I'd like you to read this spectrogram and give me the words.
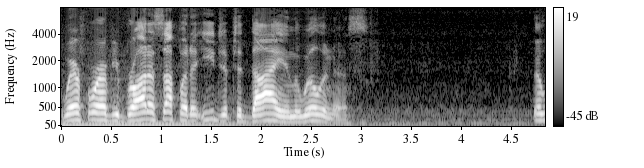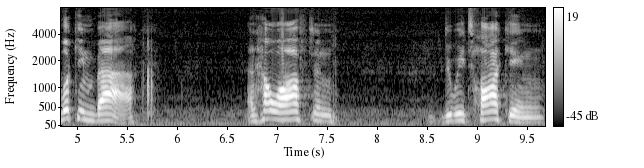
Wherefore have you brought us up out of Egypt to die in the wilderness? They're looking back, and how often do we talking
